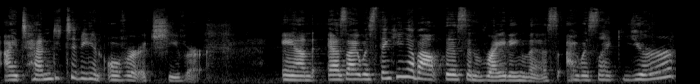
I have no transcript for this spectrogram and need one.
I tend to be an overachiever. And as I was thinking about this and writing this, I was like, you're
